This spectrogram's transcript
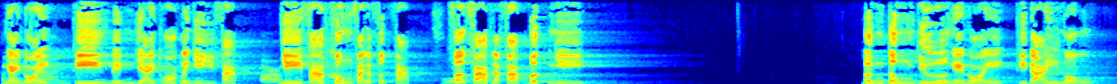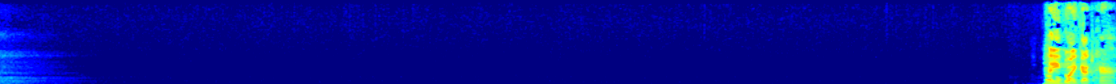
Ngài nói Thiền định giải thoát là nhị Pháp. Nhị Pháp không phải là Phật Pháp. Phật Pháp là Pháp bất nhị. Ấn Tông vừa nghe nói Thì đại ngộ. Hay nói cách khác.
